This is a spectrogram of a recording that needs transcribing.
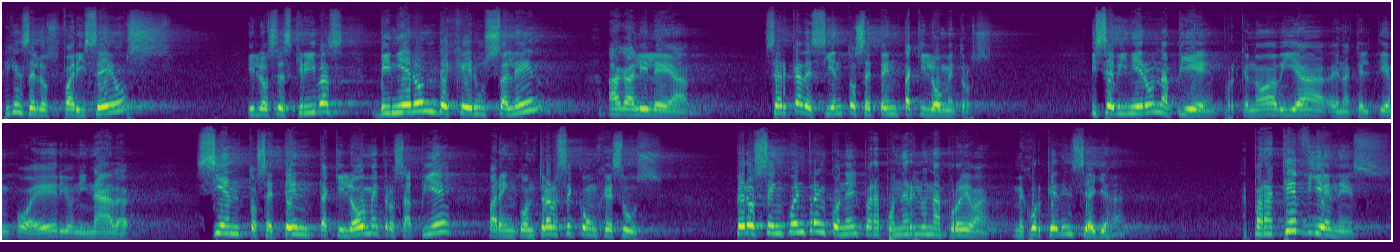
Fíjense, los fariseos y los escribas vinieron de Jerusalén a Galilea, cerca de 170 kilómetros. Y se vinieron a pie, porque no había en aquel tiempo aéreo ni nada. 170 kilómetros a pie para encontrarse con Jesús. Pero se encuentran con Él para ponerle una prueba. Mejor quédense allá. ¿Para qué vienes?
